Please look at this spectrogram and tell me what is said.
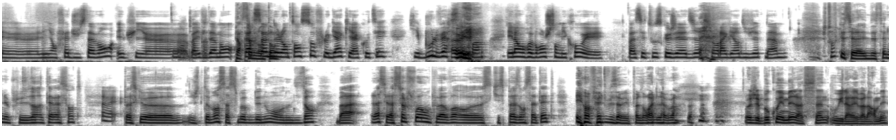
euh, l'ayant fait juste avant. Et puis, euh, bah, évidemment, Personne ne l'entend sauf le gars qui est à côté, qui est bouleversé, Ah oui. quoi. Et là, on rebranche son micro et bah, c'est tout ce que j'ai à dire sur la guerre du Vietnam. Je trouve que c'est la- une des scènes les plus intéressantes Ouais. parce que justement, ça se moque de nous en nous disant, bah là, c'est la seule fois où on peut avoir euh, ce qui se passe dans sa tête et en fait, vous avez pas le droit de l'avoir. Moi, j'ai beaucoup aimé la scène où il arrive à l'armée.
